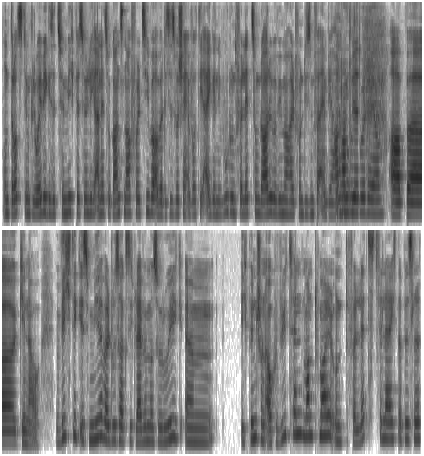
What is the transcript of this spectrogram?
und trotzdem gläubig ist jetzt für mich persönlich auch nicht so ganz nachvollziehbar, aber das ist wahrscheinlich einfach die eigene Wut und Verletzung darüber, wie man halt von diesem Verein behandelt, behandelt wird. Wurde, ja. Aber genau. Wichtig ist mir, weil du sagst, ich bleibe immer so ruhig, ähm, ich bin schon auch wütend manchmal und verletzt vielleicht ein bisschen,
